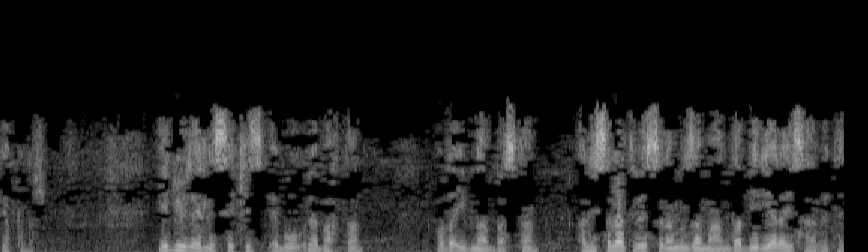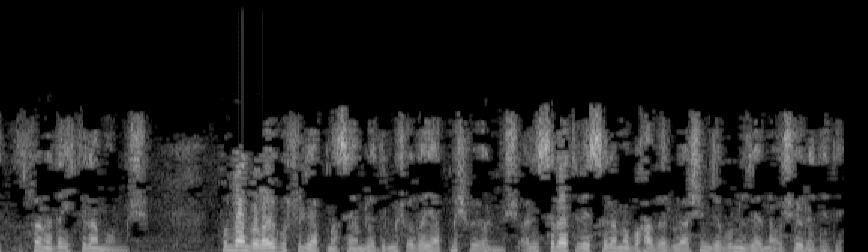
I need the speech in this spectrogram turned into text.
yapılır. 758 Ebu Rebah'tan o da İbn Abbas'tan Aleyhisselatü Vesselam'ın zamanında bir yara isabet etti. Sonra da ihtilam olmuş. Bundan dolayı gusül yapması emredilmiş. O da yapmış ve ölmüş. Aleyhissalatü Vesselam'a bu haber ulaşınca bunun üzerine o şöyle dedi.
